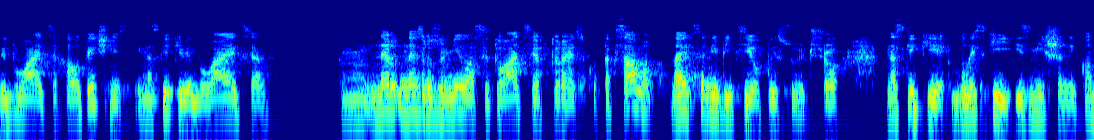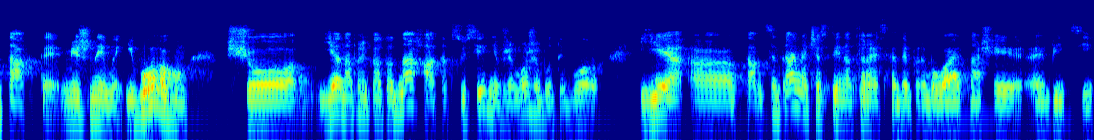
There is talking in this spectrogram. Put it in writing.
відбувається хаотичність і наскільки відбувається незрозуміла ситуація в Турецьку. Так само навіть самі бійці описують, що наскільки близькі і змішані контакти між ними і ворогом, що є, наприклад, одна хата, в сусідній вже може бути ворог. Є е, там центральна частина Турецька, де перебувають наші е, бійці.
